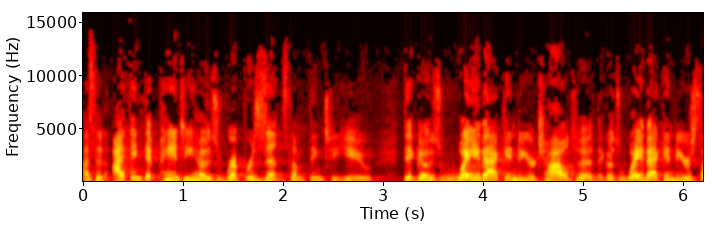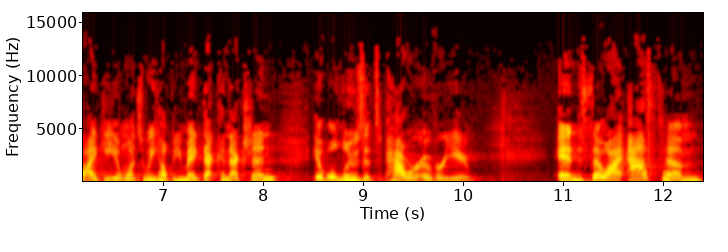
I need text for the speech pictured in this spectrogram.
I said, I think that pantyhose represent something to you that goes way back into your childhood, that goes way back into your psyche. And once we help you make that connection, it will lose its power over you. And so I asked him,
